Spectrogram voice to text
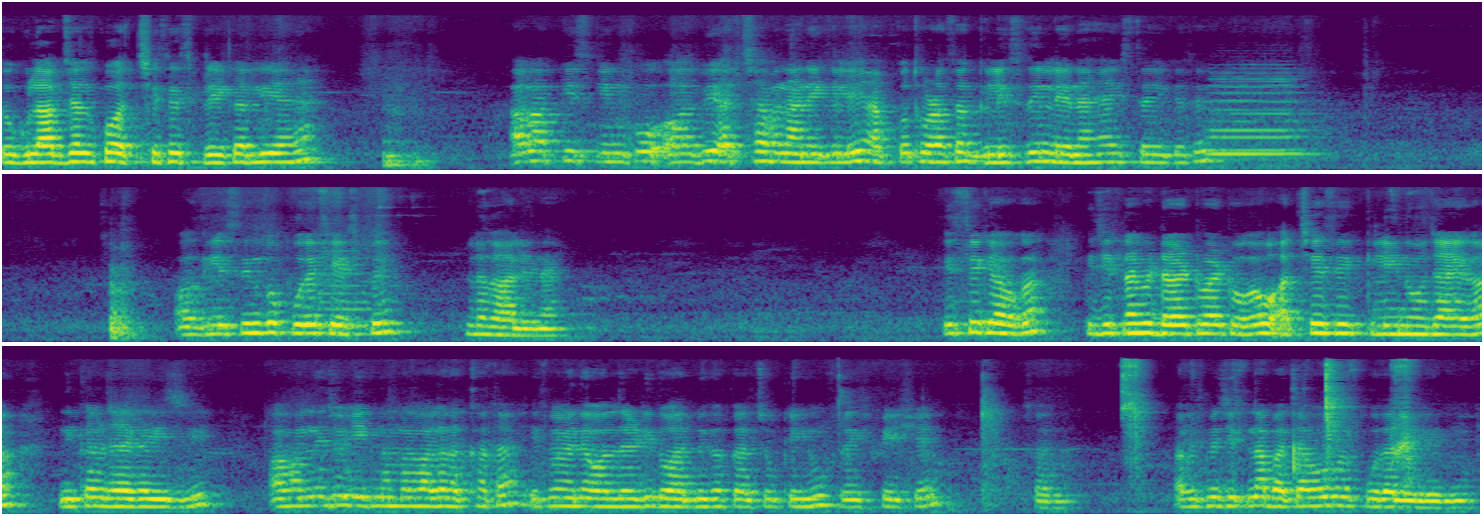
तो गुलाब जल को अच्छे से स्प्रे कर लिया है। अब आपकी स्किन को और भी अच्छा बनाने के लिए आपको थोड़ा सा ग्लिसरीन लेना है इस तरीके से। और ग्लिसरीन को पूरे फेस पे लगा लेना है। इससे क्या होगा कि जितना भी डर्ट वर्ट होगा वो अच्छे से क्लीन हो जाएगा, निकल जाएगा इजीली अब हमने जो एक नंबर वाला रखा था, इसमें मैंने ऑलरेडी दो आदमी का कर चुकी हूँ फेशियल। सॉरी अब इसमें जितना बचा हो मैं पूरा ले ले रही हूँ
